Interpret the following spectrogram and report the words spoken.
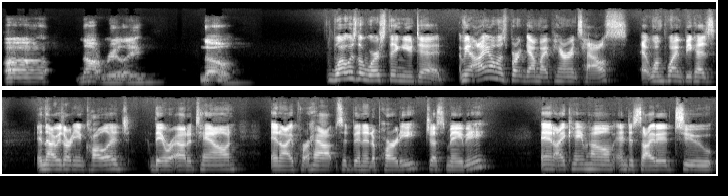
Uh, not really. No. What was the worst thing you did? I mean, I almost burnt down my parents' house at one point because, and I was already in college. They were out of town, and I perhaps had been at a party, just maybe, and I came home and decided to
